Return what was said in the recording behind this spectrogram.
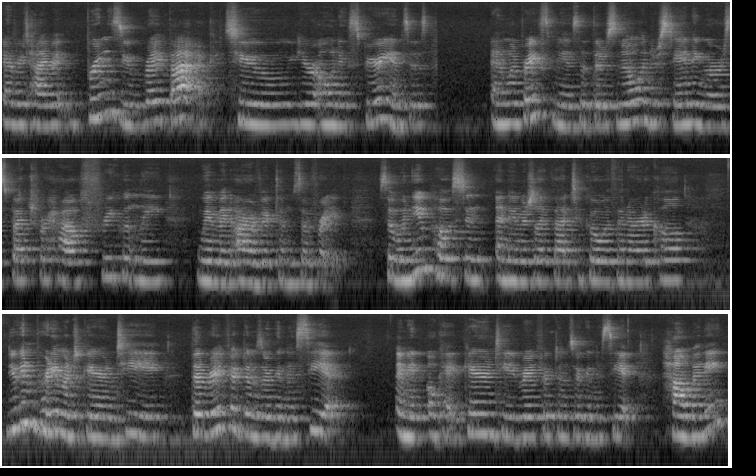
every time it brings you right back to your own experiences. And what breaks me is that there's no understanding or respect for how frequently women are victims of rape. So when you post an, an image like that to go with an article, you can pretty much guarantee that rape victims are going to see it I mean, okay, guaranteed rape victims are going to see it. How many?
